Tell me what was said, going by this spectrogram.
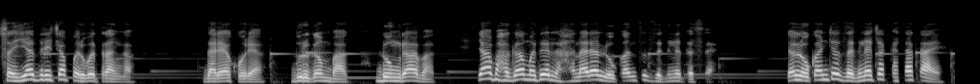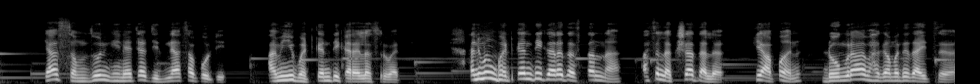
सह्याद्रीच्या पर्वतरांगा दऱ्याखोऱ्या दुर्गम भाग डोंगराळ भाग या भागामध्ये राहणाऱ्या लोकांचं जगणं कसं आहे? या लोकांच्या जगण्याच्या कथा काय या समजून घेण्याच्या जिज्ञासापोटी आम्ही ही भटकंती करायला सुरुवात केली. आणि मग भटकंती करत असताना असं लक्षात आलं की आपण डोंगराळ भागामध्ये जायचं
